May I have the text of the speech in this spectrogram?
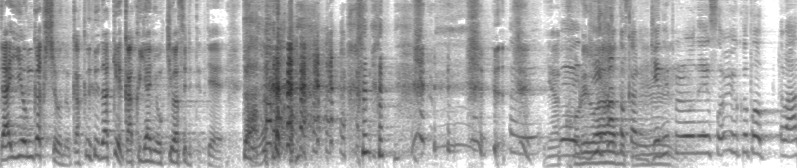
第4楽章の楽譜だけ楽屋に置き忘れてていやでこれゲハはとかねゲネプロでそういうことは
